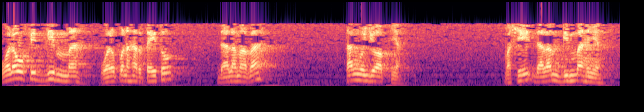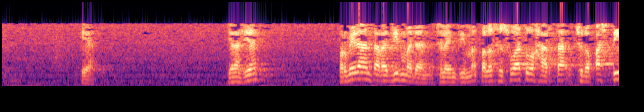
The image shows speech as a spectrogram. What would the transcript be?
Walau fid dimmah, walaupun harta itu dalam apa? Tanggung jawabnya. Masih dalam dimmahnya. Ya. Jelas ya? Perbedaan antara dimmah dan selain dimmah, kalau sesuatu harta sudah pasti,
